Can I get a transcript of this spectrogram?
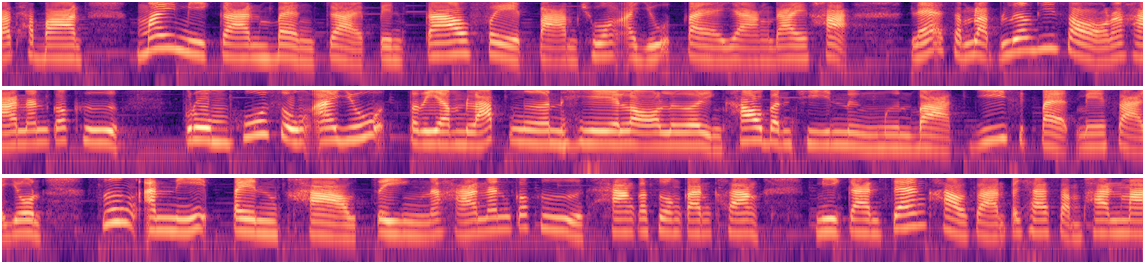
รัฐบาลไม่มีการแบ่งจ่ายเป็น 9 เฟสตามช่วงอายุแต่อย่างใดค่ะ และสำหรับเรื่องที่2นะคะนั่นก็คือ กลุ่มผู้สูงอายุเตรียมรับเงินเฮรอเลย เข้าบัญชี 10,000 บาท 28 เมษายน ซึ่งอันนี้เป็นข่าวจริงนะคะ นั่นก็คือทางกระทรวงการคลัง มีการแจ้งข่าวสารประชาสัมพันธ์มา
